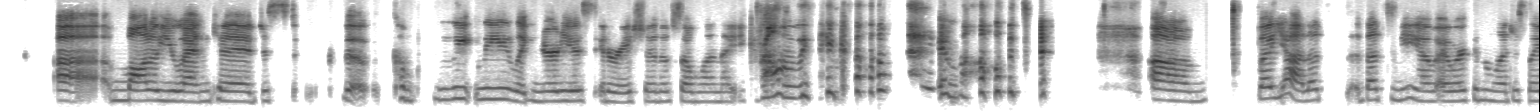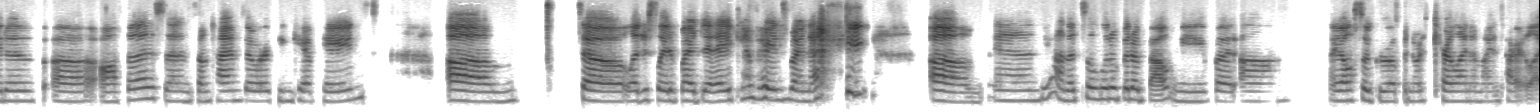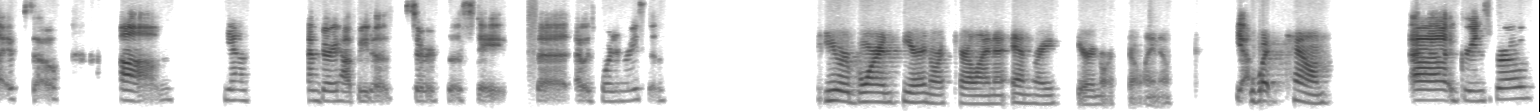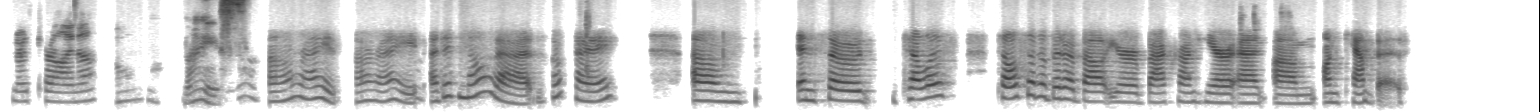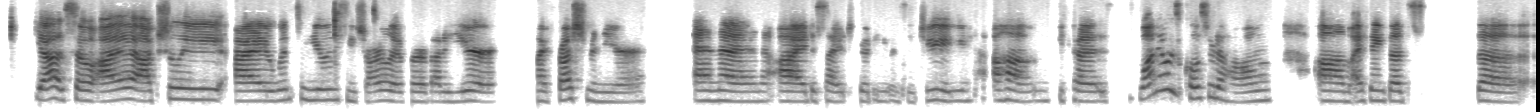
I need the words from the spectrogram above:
uh, model UN kid, just the completely like nerdiest iteration of someone that you could probably think of in politics. Um, but yeah, that's that's me. I, I work in the legislative uh, office, and sometimes I work in campaigns. Um, so legislative by day, campaigns by night. Um, and yeah, that's a little bit about me. But um, I also grew up in North Carolina my entire life. So um, yeah, I'm very happy to serve the state that I was born and raised in. You were born here in North Carolina and raised here in North Carolina. Yeah. What town? Uh, Greensboro, North Carolina. Oh, nice. Yeah. All right. All right. I didn't know that. Okay. Um, and so tell us tell us a little bit about your background here at um, on campus. Yeah, so I actually I went to UNC Charlotte for about a year, my freshman year, and then I decided to go to UNCG um, because one, it was closer to home. Um, I think that's the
